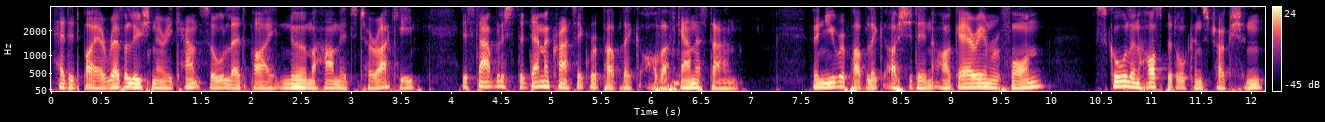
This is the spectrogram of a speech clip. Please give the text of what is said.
headed by a revolutionary council led by Nur Muhammad Taraki, established the Democratic Republic of Afghanistan. The new republic ushered in agrarian reform, school and hospital construction,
